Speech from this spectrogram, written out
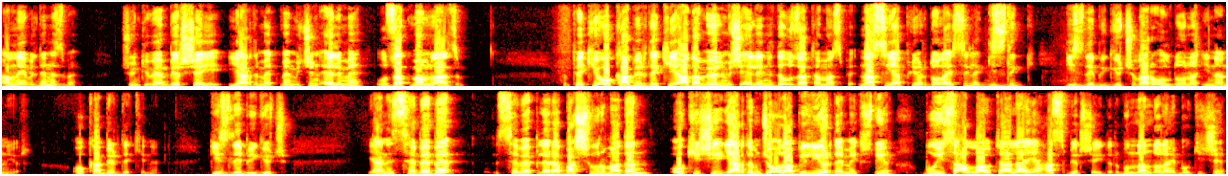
Anlayabildiniz mi? Çünkü ben bir şey yardım etmem için elimi uzatmam lazım. Peki o kabirdeki adam ölmüş elini de uzatamaz. Nasıl yapıyor? Dolayısıyla gizli gizli bir güç var olduğunu inanıyor. O kabirdekinin. Gizli bir güç. Yani sebebe sebeplere başvurmadan o kişi yardımcı olabiliyor demek istiyor. Bu ise Allahu Teala'ya has bir şeydir. Bundan dolayı bu kişi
